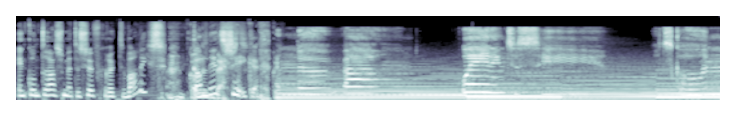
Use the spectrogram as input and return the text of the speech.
in contrast met de sufgerukte wallies... kan, het dit best. zeker. waiting to see what's going on,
